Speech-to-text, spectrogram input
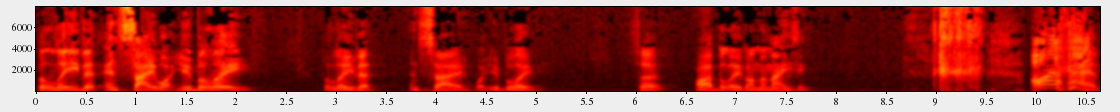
Believe it and say what you believe. Believe it and say what you believe. So I believe I'm amazing. I have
